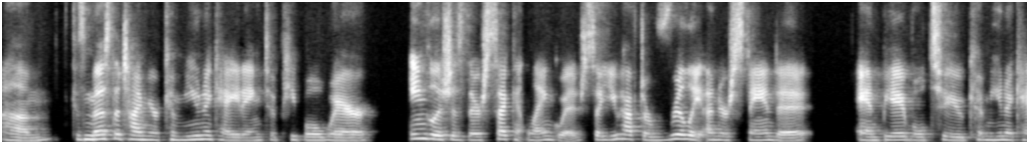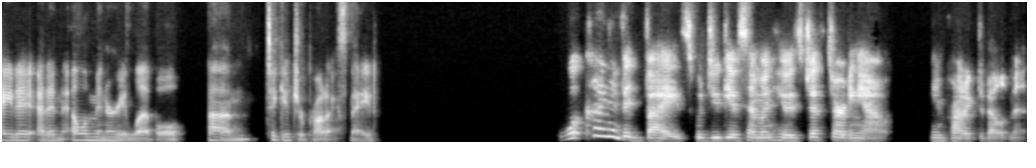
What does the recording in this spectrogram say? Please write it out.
Because um, most of the time you're communicating to people where English is their second language. So you have to really understand it and be able to communicate it at an elementary level um, to get your products made. What kind of advice would you give someone who is just starting out in product development?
